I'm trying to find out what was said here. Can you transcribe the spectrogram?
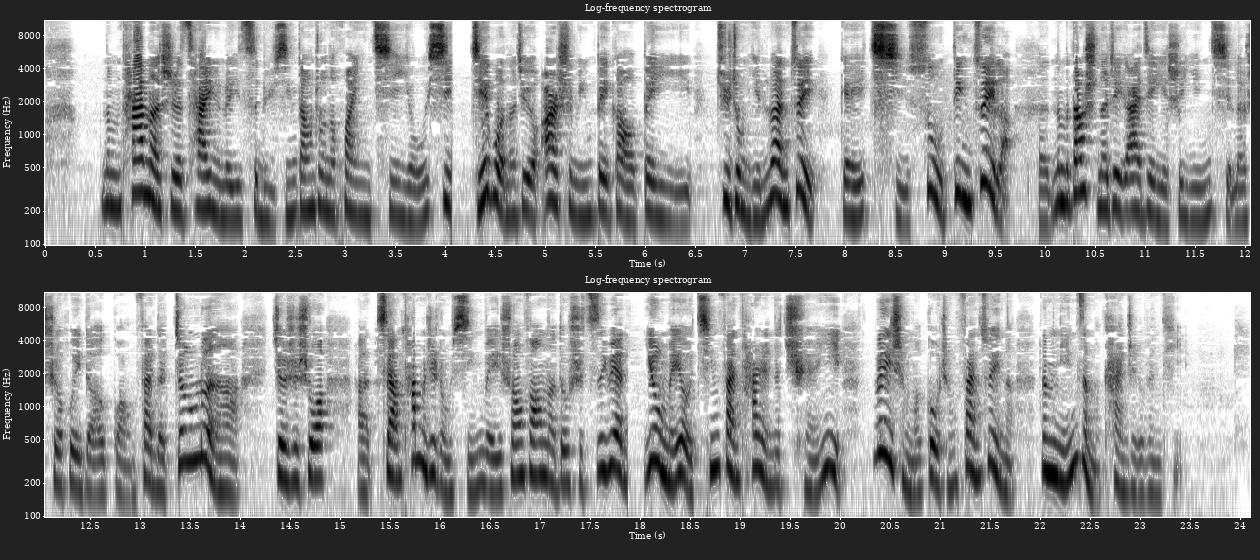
那么他呢是参与了一次旅行当中的换妻游戏，结果呢就有二十名被告被以聚众淫乱罪给起诉定罪了。呃，那么当时呢，这个案件也是引起了社会的广泛的争论啊，就是说，呃，像他们这种行为，双方呢都是自愿，又没有侵犯他人的权益，为什么构成犯罪呢？那么您怎么看这个问题？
